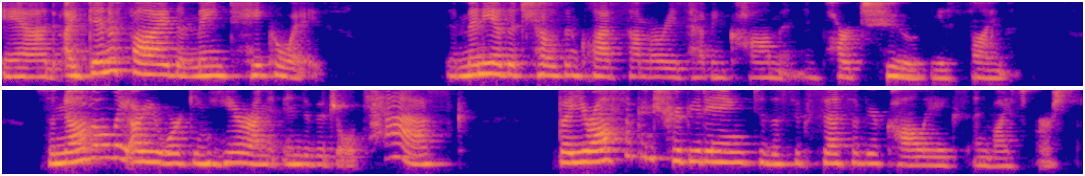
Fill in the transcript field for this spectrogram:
and identify the main takeaways that many of the chosen class summaries have in common in part two of the assignment. So not only are you working here on an individual task, but you're also contributing to the success of your colleagues and vice versa.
